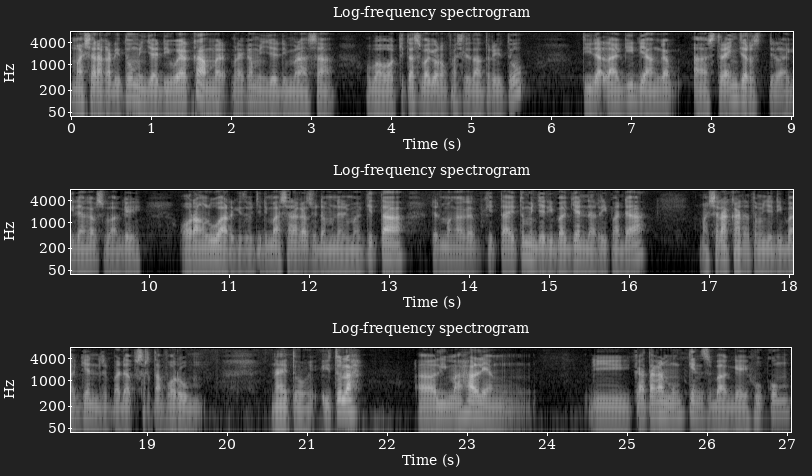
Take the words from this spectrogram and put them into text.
masyarakat itu menjadi welcome mereka menjadi merasa bahwa kita sebagai orang fasilitator itu tidak lagi dianggap uh, strangers, tidak lagi dianggap sebagai orang luar gitu. Jadi masyarakat sudah menerima kita dan menganggap kita itu menjadi bagian daripada masyarakat atau menjadi bagian daripada peserta forum. Nah itu, itulah uh, lima hal yang dikatakan mungkin sebagai hukum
